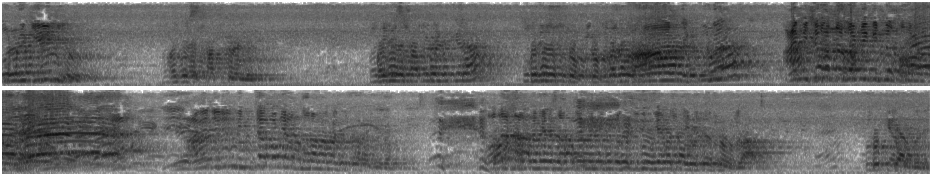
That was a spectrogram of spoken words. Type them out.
অন্য কি জি ফজল ছাত্রলীগ ফজল ছাত্রলীগরা ফজল ফজল আর দেখো না আমি সে কথা হইনি কিন্তু আমি যদি মিথ্যা বলি আপনারা আমাকে ধরে দিবেন কথা ছাত্রলীগ ছাত্রলীগ প্রতিনিধি কথা এটা সব তোকে আর বলি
